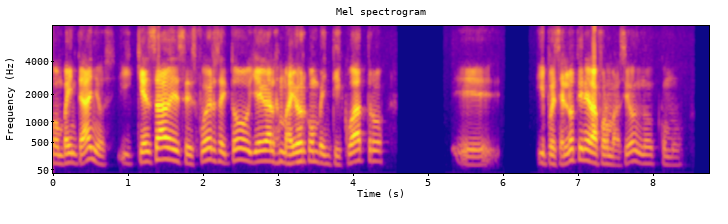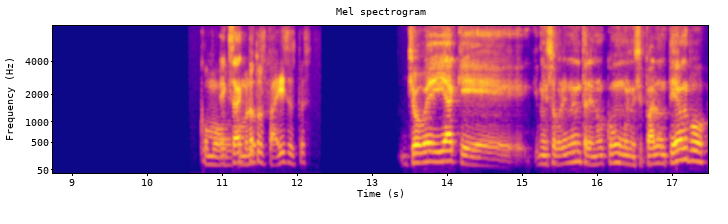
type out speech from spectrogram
con 20 años y quién sabe, se esfuerza y todo, llega a la mayor con 24 eh, y pues él no tiene la formación, ¿no? Como, como, como en otros países, pues yo veía que mi sobrino entrenó con Municipal un tiempo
